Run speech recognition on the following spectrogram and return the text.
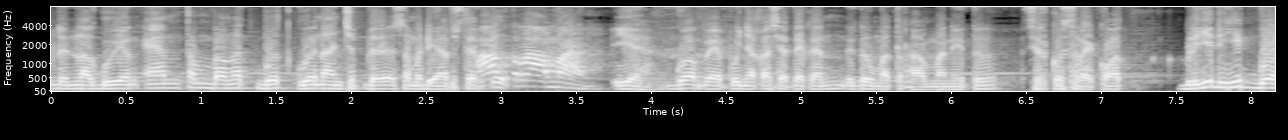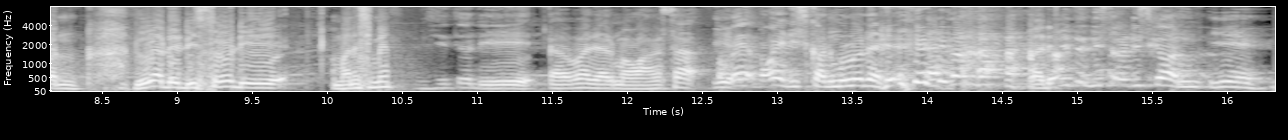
dan lagu yang anthem banget buat gue nancep dari sama di upstairs tuh. Matraman. Iya, gua sampai punya kasetnya kan itu Matraman itu Sirkus Record. Belinya di Hibon. Dulu ada distro di mana sih men? Di situ di apa Dharma Wangsa. Pokoknya, pokoknya diskon mulu deh. Ada itu distro diskon. Iya.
